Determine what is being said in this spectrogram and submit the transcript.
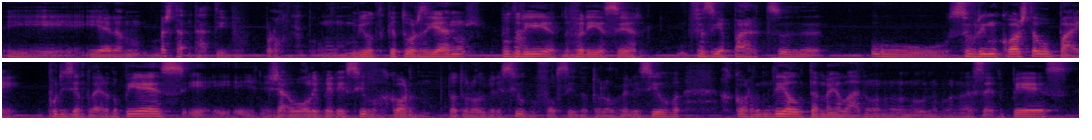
e, e era bastante ativo. Para o que um miúdo de 14 anos poderia, deveria ser. Fazia parte o Severino Costa, o pai, por exemplo, era do PS e, e- já o Oliveira e Silva, recordo-me, o Dr. Oliveira e Silva, o falecido Dr. Oliveira e Silva, recordo-me dele também lá no, no- no- na sede do PS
